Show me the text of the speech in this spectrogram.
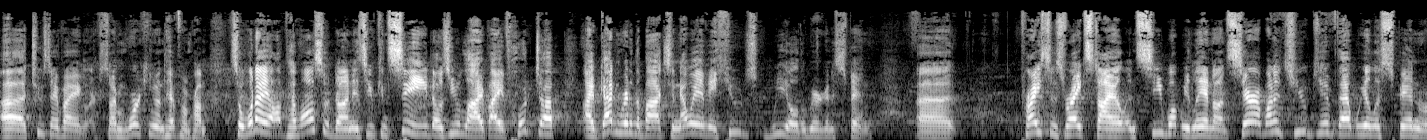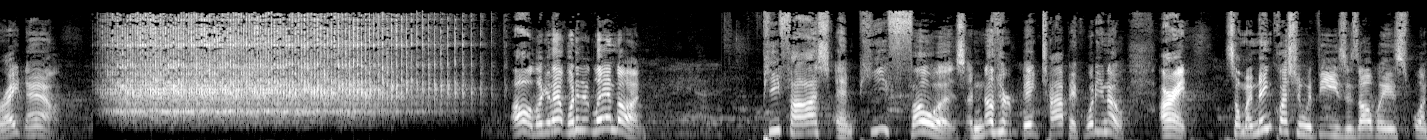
uh, Tuesday of IAGLR. So I'm working on the headphone problem. So what I have also done is you can see those you live. I've hooked up. I've gotten rid of the box, and now we have a huge wheel that we're going to spin. Uh, Price is Right style, and see what we land on. Sarah, why don't you give that wheel a spin right now? Oh, look at that. What did it land on? PFAS and PFOAs, another big topic. What do you know? All right. So my main question with these is always one:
